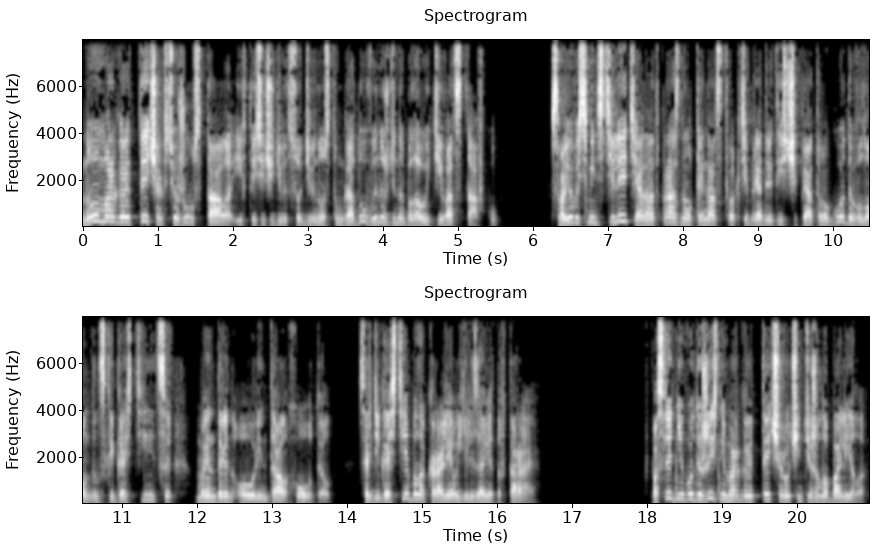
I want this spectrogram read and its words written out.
Но Маргарет Тэтчер все же устала и в 1990 году вынуждена была уйти в отставку. Свое 80-летие она отпраздновала 13 октября 2005 года в лондонской гостинице Mandarin Oriental Hotel. Среди гостей была королева Елизавета II. В последние годы жизни Маргарет Тэтчер очень тяжело болела,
